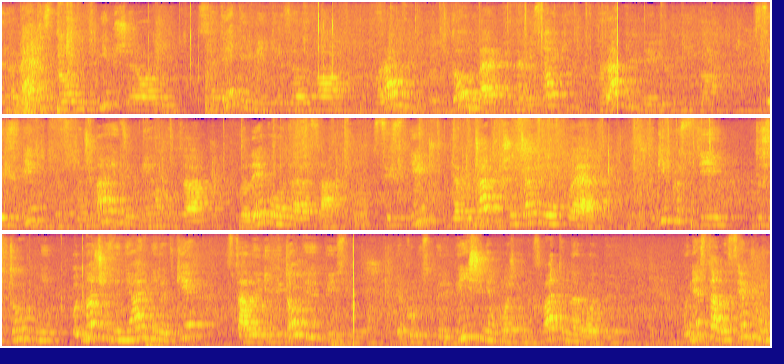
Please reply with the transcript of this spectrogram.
Ревете сторони днів широкий, садити вітер заливав, горами вдовго берег невисокий, горами хвилю підіймав. З цих слів розпочинається книга Кобзар Великого Тараса. З цих слів для початок як поета. Такі прості, доступні, одночас геніальні рядки стали і відомою піснею, яку без перебільшення можна назвати народною. Вони стали символом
